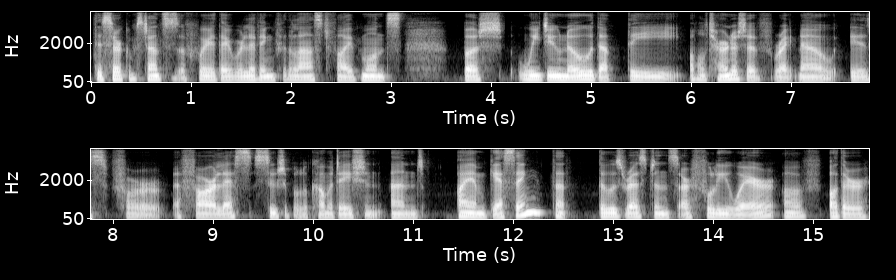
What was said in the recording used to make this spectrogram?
the circumstances of where they were living for the last five months. But we do know that the alternative right now is for a far less suitable accommodation. And I am guessing that those residents are fully aware of other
